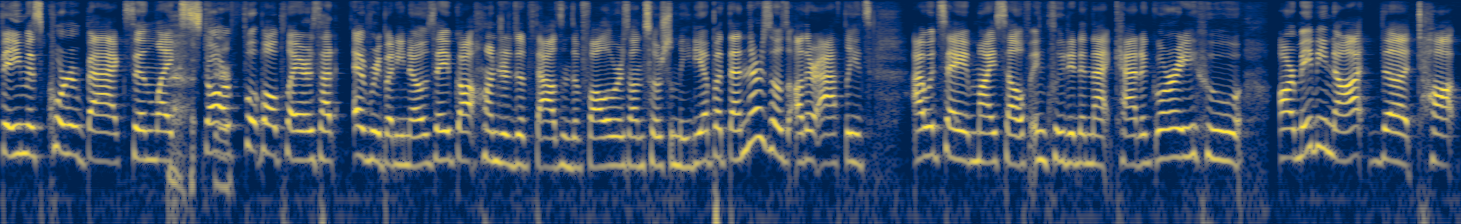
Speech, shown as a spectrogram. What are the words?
famous quarterbacks and like star Sure. football players that everybody knows. They've got hundreds of thousands of followers on social media. But then there's those other athletes, I would say myself included in that category, who are maybe not the top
